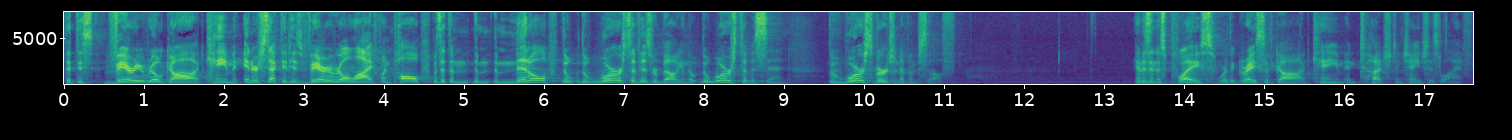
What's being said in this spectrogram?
that this very real God came and intersected his very real life when Paul was at the, the, the middle, the, the worst of his rebellion, the, the worst of his sin, the worst version of himself. It was in this place where the grace of God came and touched and changed his life.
